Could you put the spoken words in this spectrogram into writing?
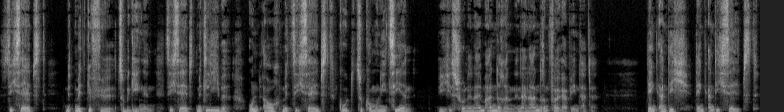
sich selbst mit Mitgefühl zu begegnen, sich selbst mit Liebe und auch mit sich selbst gut zu kommunizieren, wie ich es schon in einem anderen, in einer anderen Folge erwähnt hatte. Denk an dich, denk an dich selbst.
